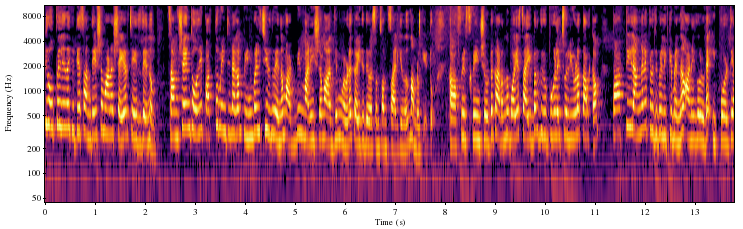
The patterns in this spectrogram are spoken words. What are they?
ഗ്രൂപ്പിൽ നിന്ന് കിട്ടിയ സന്ദേശമാണ് ഷെയർ ചെയ്തതെന്നും സംശയം തോന്നി പത്ത് മിനിറ്റിനകം പിൻവലിച്ചിരുന്നുവെന്നും അഡ്മിൻ മനീഷ മാധ്യമങ്ങളോട് കഴിഞ്ഞ ദിവസം സംസാരിക്കുന്നത് നമ്മൾ കേട്ടു. കാഫിർ സ്ക്രീൻഷോട്ട് കടന്നുപോയ സൈബർ ഗ്രൂപ്പുകളെ ചൊല്ലിയുള്ള തർക്കം പാർട്ടിയിൽ അങ്ങനെ പ്രതിഫലിക്കുമെന്ന് അണികളുടെ ഇപ്പോഴത്തെ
